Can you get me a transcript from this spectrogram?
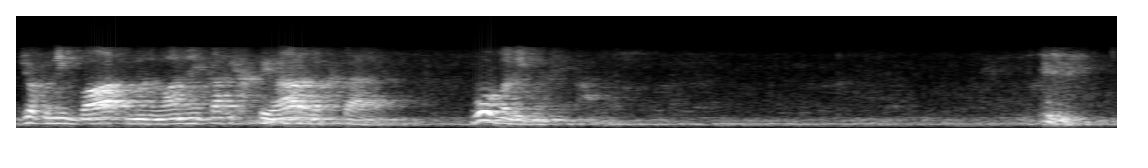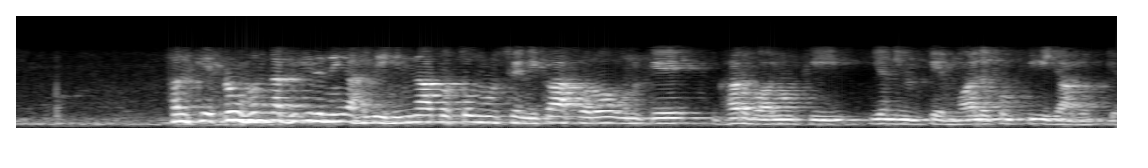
جو اپنی بات منوانے کا اختیار رکھتا ہے، وہ ولی بنے۔ گا فن کے تو تم ان سے نکاح کرو ان کے گھر والوں کی یعنی ان کے مالکوں کی اجازت کے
